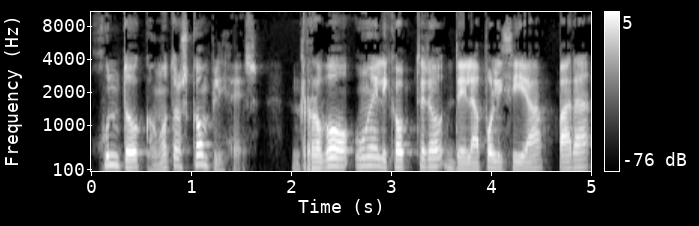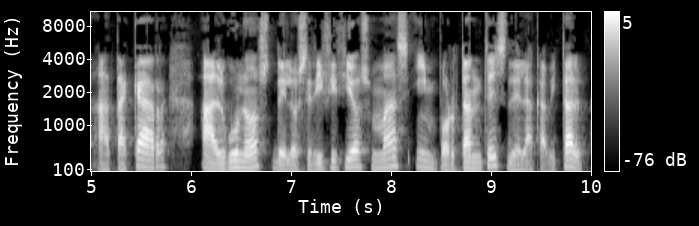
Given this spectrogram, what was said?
junto con otros cómplices, robó un helicóptero de la policía para atacar a algunos de los edificios más importantes de la capital,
